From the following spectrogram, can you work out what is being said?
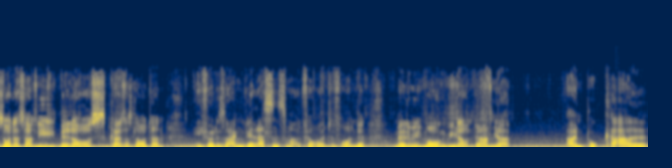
So, das waren die Bilder aus Kaiserslautern. Ich würde sagen, wir lassen es mal für heute, Freunde. Melde mich morgen wieder und wir haben ja ein Pokalspiel,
